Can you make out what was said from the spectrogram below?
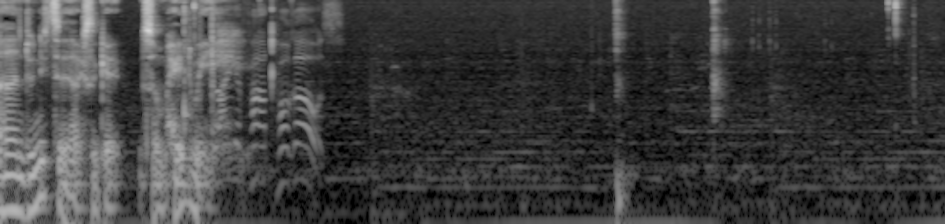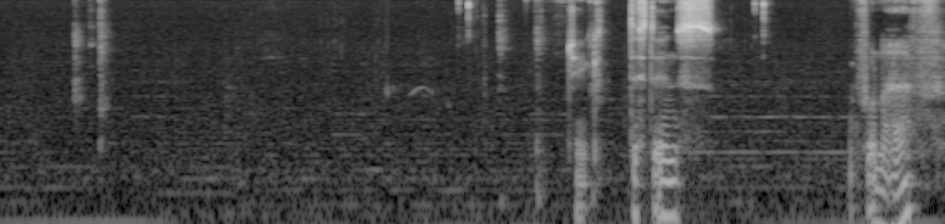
And we need to actually get some headway. Check distance four and a half.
